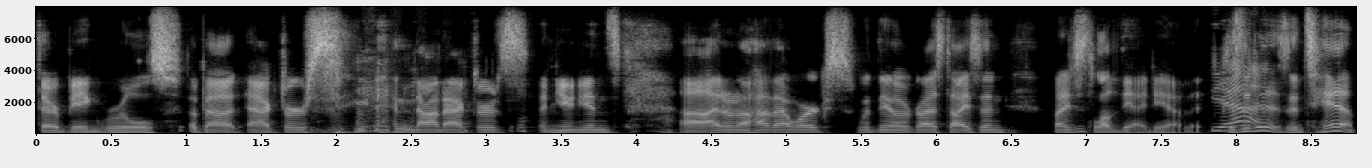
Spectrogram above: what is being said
there being rules about actors and non-actors and unions. Uh, I don't know how that works with Neil deGrasse Tyson, but I just love the idea of it because it Yeah. is. It's him.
